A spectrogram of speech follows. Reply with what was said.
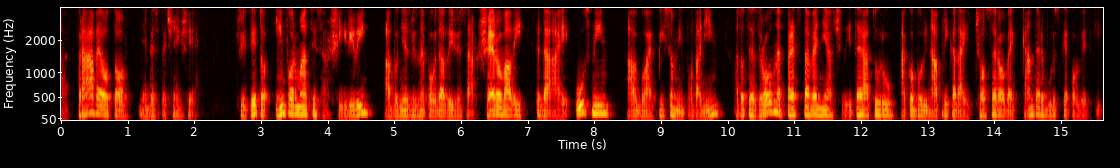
ale práve o to nebezpečnejšie. Čiže tieto informácie sa šírili, alebo dnes by sme povedali, že sa šerovali, teda aj ústnym alebo aj písomným podaním, a to cez rôzne predstavenia či literatúru, ako boli napríklad aj Čoserové kanterburské poviedky.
